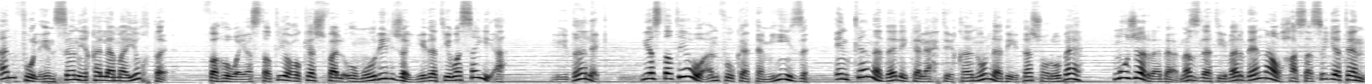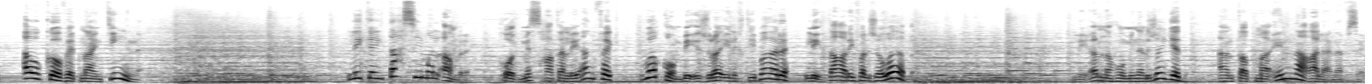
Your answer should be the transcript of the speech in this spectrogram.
أنف الإنسان قلما يخطئ فهو يستطيع كشف الأمور الجيدة والسيئة. لذلك يستطيع أنفك التمييز إن كان ذلك الاحتقان الذي تشعر به مجرد نزلة برد أو حساسية أو كوفيد 19 لكي تحسم الأمر خذ مسحة لأنفك وقم بإجراء الاختبار لتعرف الجواب. لأنه من الجيد أن تطمئن على نفسك.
